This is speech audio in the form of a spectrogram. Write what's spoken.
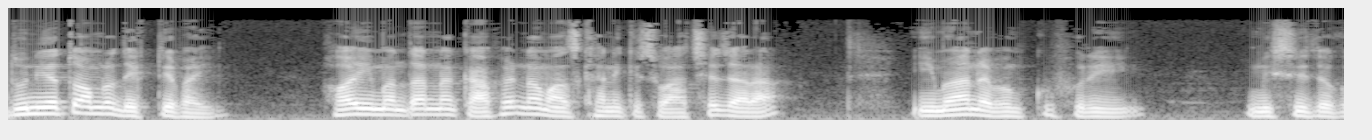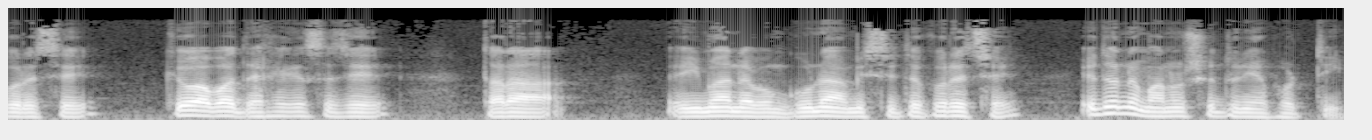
দুনিয়া তো আমরা দেখতে পাই। হয় ইমানদার না কাফের, না মাঝখানে কিছু আছে যারা ইমান এবং কুফুরি মিশ্রিত করেছে। কেউ আবার দেখা গেছে যে তারা ইমান এবং গুণা মিশ্রিত করেছে। এ ধরনের মানুষের দুনিয়া ভর্তি।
